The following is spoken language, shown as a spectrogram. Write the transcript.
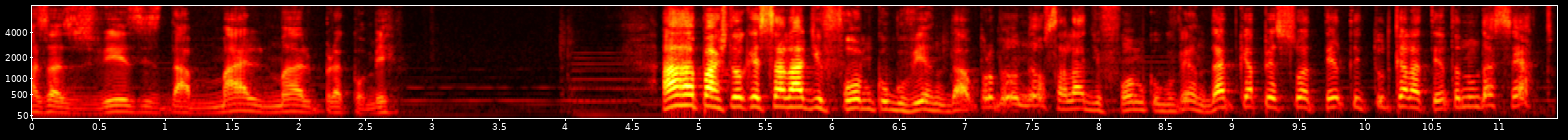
mas às vezes dá mal, mal para comer. Ah, pastor, que salário de fome que o governo dá. O problema não é o salário de fome que o governo dá, é porque a pessoa tenta e tudo que ela tenta não dá certo.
